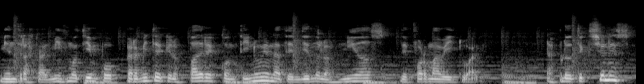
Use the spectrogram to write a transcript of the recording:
mientras que al mismo tiempo permite que los padres continúen atendiendo los nidos de forma habitual. Las protecciones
